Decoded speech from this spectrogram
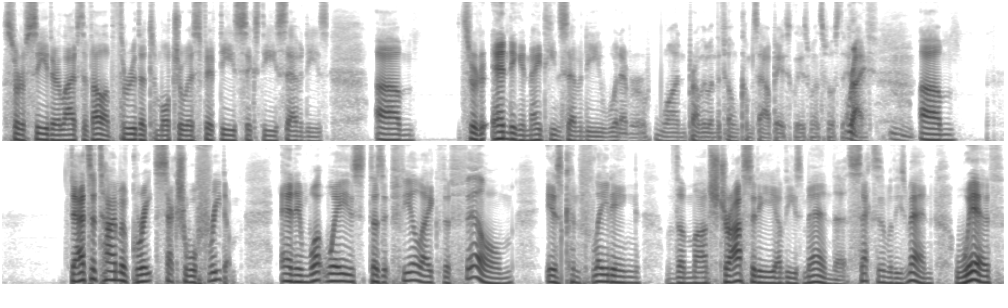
sort of see their lives develop through the tumultuous 50s, 60s, 70s. Um, sort of ending in 1970 whatever one probably when the film comes out basically is when it's supposed to end right Mhm. um that's a time of great sexual freedom and in what ways does it feel like the film is conflating the monstrosity of these men the sexism of these men with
